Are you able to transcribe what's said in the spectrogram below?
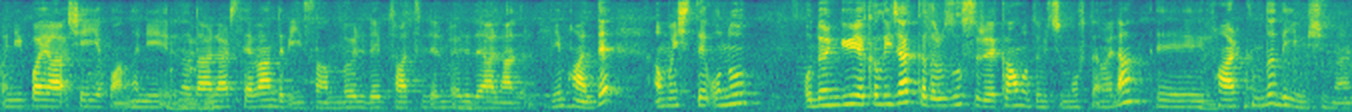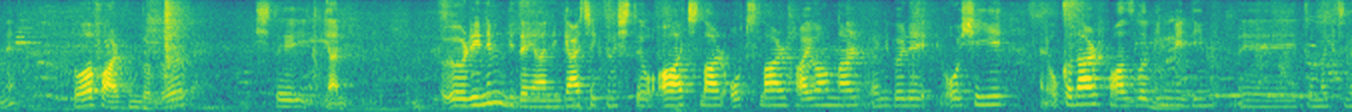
hani bayağı şey yapan hani ne derler seven de bir insanım. Öyle de hep tatillerimi öyle değerlendirdiğim halde ama işte onu o döngüyü yakalayacak kadar uzun süre kalmadığım için muhtemelen e, farkında değilmişim yani. Doğa farkındalığı işte yani öğrenim bir de yani gerçekten işte o ağaçlar, otlar, hayvanlar hani böyle o şeyi hani o kadar fazla bilmediğim e, tırnak içinde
